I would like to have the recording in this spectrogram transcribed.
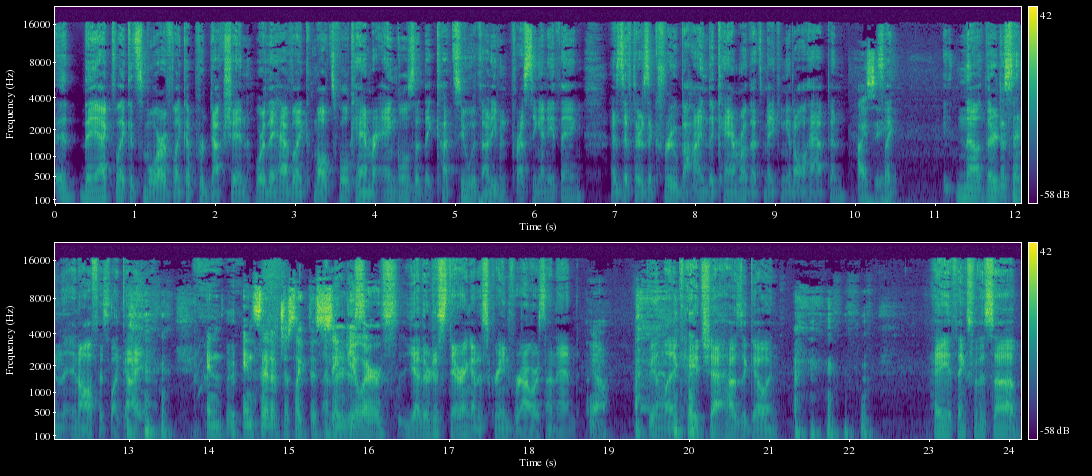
it they act like it's more of like a production where they have like multiple camera angles that they cut to without even pressing anything as if there's a crew behind the camera that's making it all happen. I see. It's like no they're just in an office like i am. And instead of just like this And they're singular just- yeah they're just staring at a screen for hours on end. Yeah. Being like hey chat how's it going? Hey thanks for the sub.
